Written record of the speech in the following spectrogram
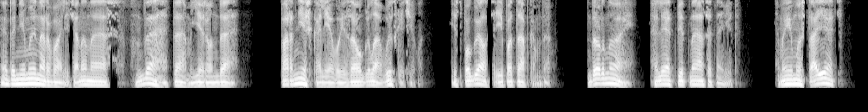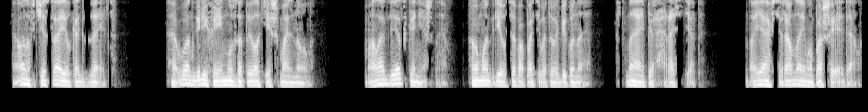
Это не мы нарвались, а на нас. Да, там ерунда. Парнишка левый из-за угла выскочил. Испугался и по тапкам дал. Дурной, лет пятнадцать на вид. Мы ему стоять, а он вчесарил, как заяц. Вон греха ему в затылке шмальнул. Молодец, конечно. Умудрился попасть в этого бегуна. Снайпер растет. Но я все равно ему по шее дал.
